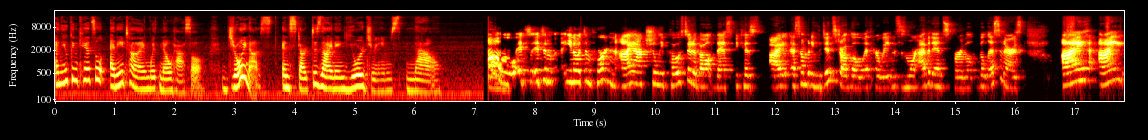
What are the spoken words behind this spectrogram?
and you can cancel anytime with no hassle. Join us and start designing your dreams now. Oh, um, it's it's you know it's important. I actually posted about this because I, as somebody who did struggle with her weight, and this is more evidence for the, the listeners, I I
